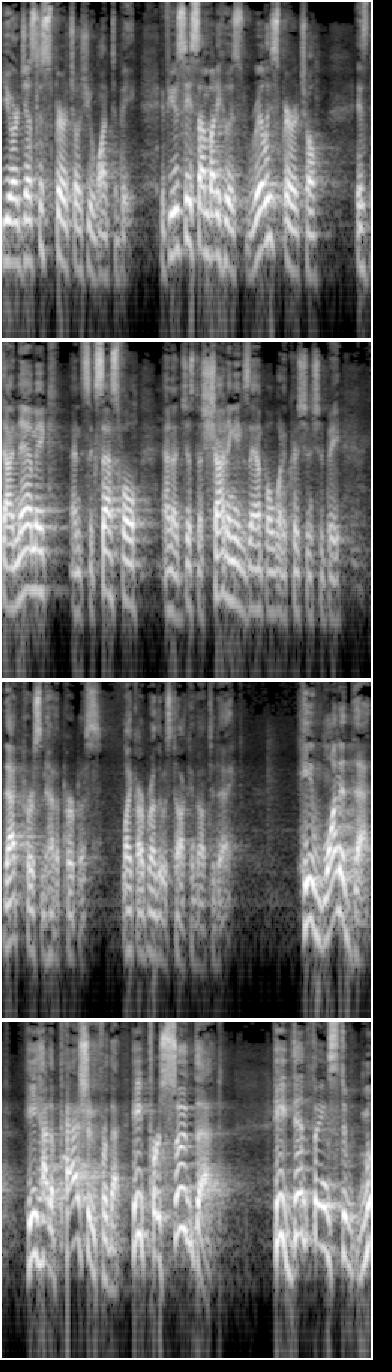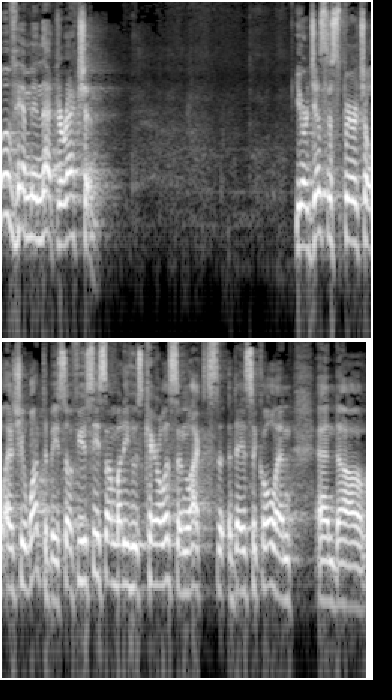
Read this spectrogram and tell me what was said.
You are just as spiritual as you want to be. If you see somebody who is really spiritual, is dynamic and successful, and a, just a shining example of what a Christian should be, that person had a purpose, like our brother was talking about today. He wanted that. He had a passion for that. He pursued that. He did things to move him in that direction. You're just as spiritual as you want to be. So if you see somebody who's careless and lackadaisical and, and uh,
